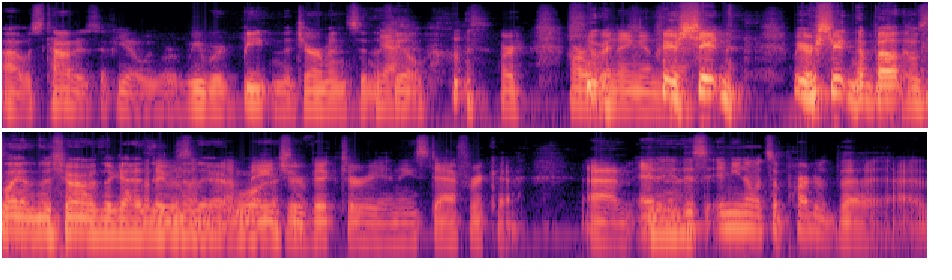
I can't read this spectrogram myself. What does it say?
Uh, it was touted as if you know we were we were beating the Germans in the Yeah. field. We're, we're winning in we were the, shooting we were shooting the boat that was laying on the shore with the guys. but it was didn't know they a, a major victory in East Africa. Um, and this, and you know, it's a part of the uh,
